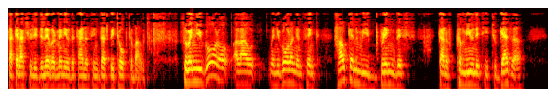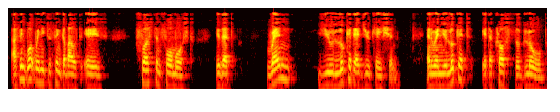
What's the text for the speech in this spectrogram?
that can actually deliver many of the kind of things that we talked about. So when you go allow, when you go along and think, how can we bring this kind of community together? I think what we need to think about is, first and foremost, is that when you look at education and when you look at it across the globe,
